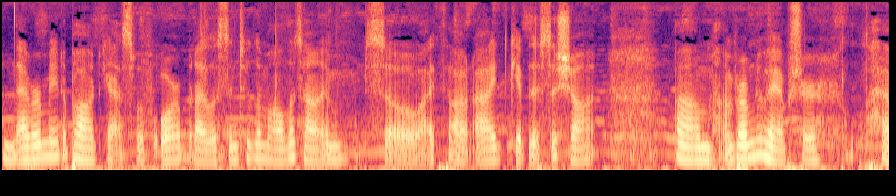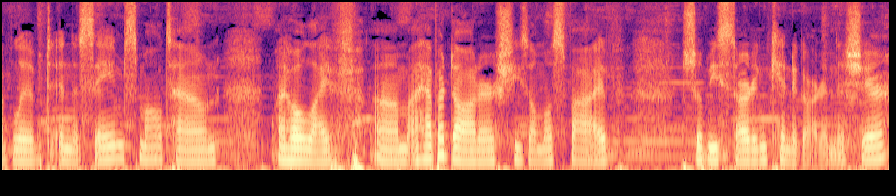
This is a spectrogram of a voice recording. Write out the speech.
never made a podcast before, but I listen to them all the time, so I thought I'd give this a shot. Um, I'm from New Hampshire, have lived in the same small town my whole life. Um, I have a daughter, she's almost five. She'll be starting kindergarten this year.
